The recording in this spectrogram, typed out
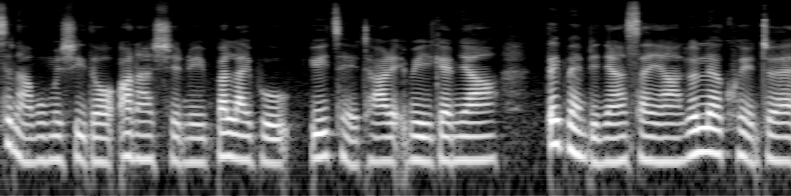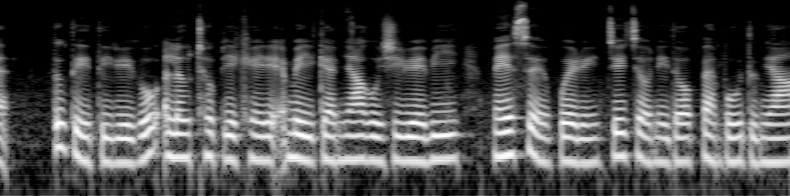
ကျင်နာမှုမရှိသောအာဏာရှင်တွေပတ်လိုက်ဖို့ရွေးချယ်ထားတဲ့အမေရိကန်များ သိပ္ပံပညာဆိုင်ရာလွတ်လပ်ခွင့်အတွက်သူတေသီတွေကိုအလုထုတ်ပစ်ခဲ့တဲ့အမေရိကန်များကိုရည်ရွယ်ပြီးမဲဆွယ်ပွဲတွင်ကြေးကြော်နေသောပံ့ပိုးသူများ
